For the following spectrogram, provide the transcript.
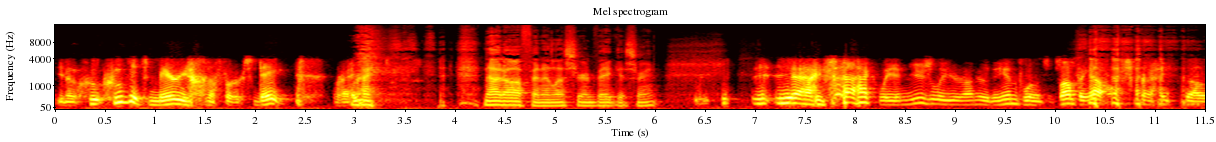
You know, who who gets married on a first date, right? Right. Not often, unless you're in Vegas, right? Yeah, exactly. And usually you're under the influence of something else, right? So,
